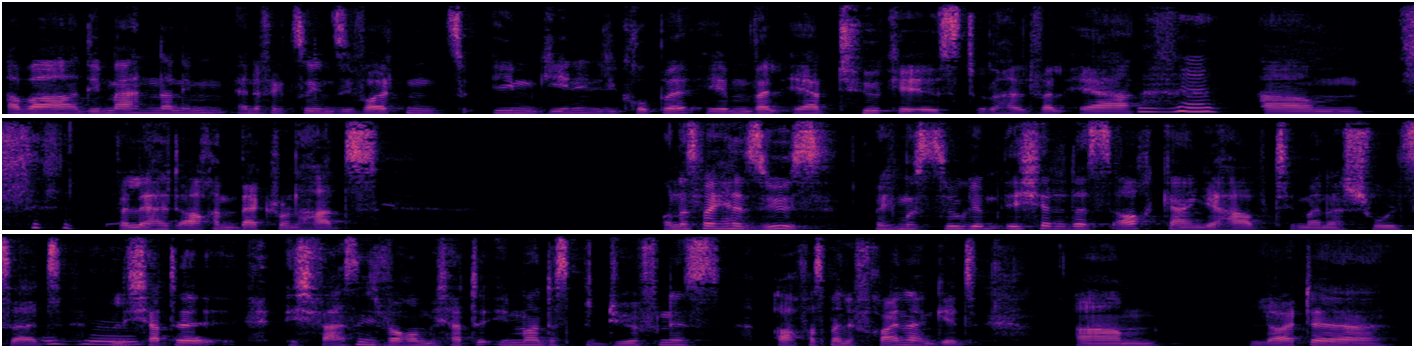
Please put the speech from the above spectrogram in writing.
aber die meinten dann im Endeffekt zu ihm, sie wollten zu ihm gehen in die Gruppe, eben weil er Türke ist oder halt weil er, mhm. ähm, weil er halt auch einen Background hat. Und das war halt süß. Ich muss zugeben, ich hätte das auch gern gehabt in meiner Schulzeit. Mhm. Ich hatte, ich weiß nicht warum, ich hatte immer das Bedürfnis, auch was meine Freunde angeht, ähm, Leute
